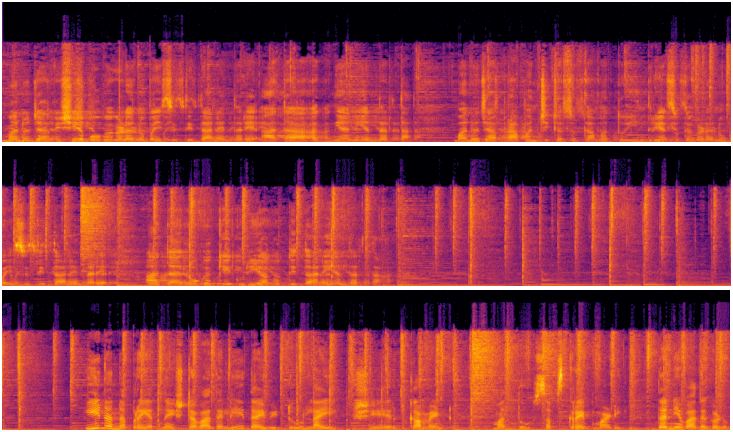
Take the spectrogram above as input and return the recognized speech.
ಮನುಜ ವಿಷಯ ಭೋಗಗಳನ್ನು ಬಯಸುತ್ತಿದ್ದಾನೆಂದರೆ ಆತ ಅಜ್ಞಾನಿ ಎಂದರ್ಥ. ಮನುಜ ಪ್ರಾಪಂಚಿಕ ಸುಖ ಮತ್ತು ಇಂದ್ರಿಯ ಸುಖಗಳನ್ನು ಬಯಸುತ್ತಿದ್ದಾನೆಂದರೆ ಆತ ರೋಗಕ್ಕೆ ಗುರಿಯಾಗುತ್ತಿದ್ದಾನೆ ಎಂದರ್ಥ. ಈ ನನ್ನ ಪ್ರಯತ್ನ ಇಷ್ಟವಾದಲ್ಲಿ ದಯವಿಟ್ಟು ಲೈಕ್, ಶೇರ್, ಕಮೆಂಟ್ ಮತ್ತು ಸಬ್ಸ್ಕ್ರೈಬ್ ಮಾಡಿ. ಧನ್ಯವಾದಗಳು.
